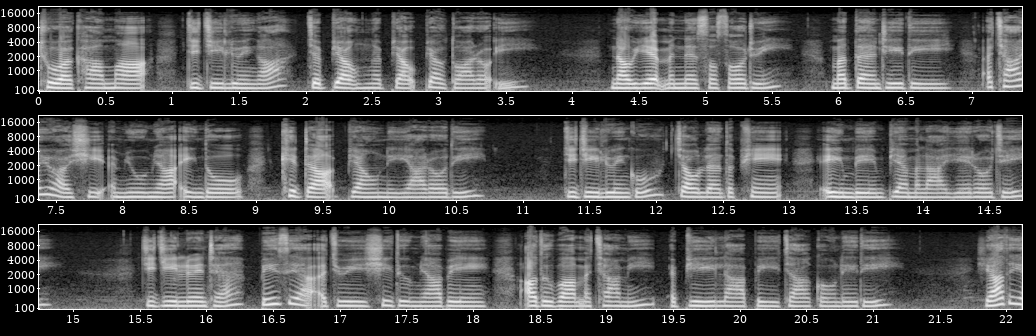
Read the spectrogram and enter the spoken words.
ထိုအခါမှကြည်ကြည်လွင်ကကြပြောက်ငှက်ပြောက်ပျောက်သွားတော့၏နောက်ရက်မနေ့စောစောတွင် မတန်သေးသည် အခြားရွာရှိအမျိုးများအိမ်သို့ခိတပြောင်းနေရတော့သည်ကြည်ကြည်လွင်ကိုကြောက်လန့်သဖြင့်အိမ်ပင်ပြန်မလာရဲတော့ကြည်ကြည်ကြည်လွင်ထံပေးစရာအကျွေးရှိသူများပင်အတုပမချမီအပြေးလာပေးကြကုန်လေသည်ရသည်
